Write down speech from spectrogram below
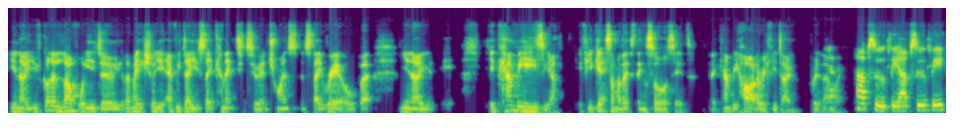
you know you've got to love what you do you've got to make sure you every day you stay connected to it and try and, and stay real but you know it, it, can be easier if you get some of those things sorted it can be harder if you don't put it that yeah, way. Absolutely absolutely.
